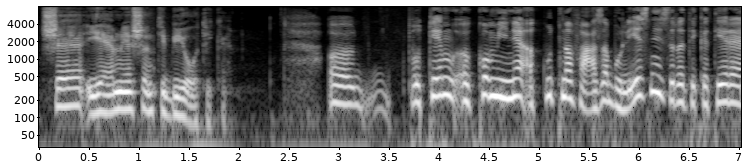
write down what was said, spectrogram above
če jemlješ antibiotike. Potem, ko mine akutna faza bolezni, zaradi katere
